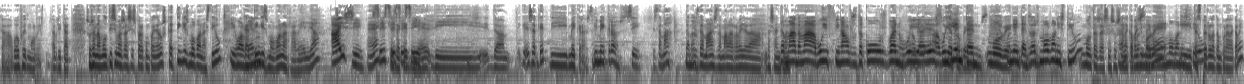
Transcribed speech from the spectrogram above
que ho heu fet molt bé, de veritat. Susana, moltíssimes gràcies per acompanyar-nos, que tinguis molt bon estiu, Igualment. que tinguis molt bona rebella. Ai, sí, eh? sí, sí, és sí, aquest sí. Di, di, de, és aquest dimecres. Dimecres. Sí. És demà. Demà. És demà, és demà la rebella de, de Sant Joan. Demà, demà, avui finals de curs, bueno, avui, avui ja és avui un dia intens. Molt bé. Un dia intens, doncs molt bon estiu. Moltes gràcies, Susana, eh, que, que vagi molt bé molt bon i t'espero la temporada que ve.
